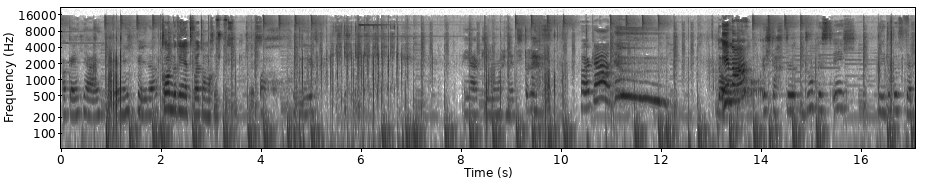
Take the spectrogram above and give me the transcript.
Okay, ja, ich bin nicht wieder. Komm, wir gehen jetzt weiter und machen ein bisschen Stress. Oh, Oh Gott. Doch. Immer? Ich dachte, du bist ich. Nee, du bist der.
